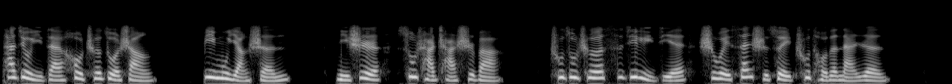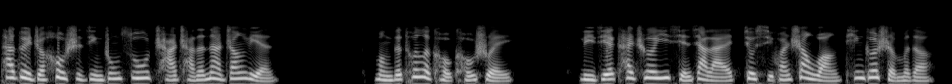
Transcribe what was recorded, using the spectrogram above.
他就倚在后车座上闭目养神。你是苏茶茶是吧？出租车司机李杰是位三十岁出头的男人，他对着后视镜中苏茶茶的那张脸，猛地吞了口口水。李杰开车一闲下来就喜欢上网听歌什么的。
